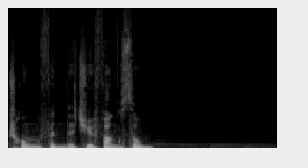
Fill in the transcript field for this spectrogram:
充分的去放松。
